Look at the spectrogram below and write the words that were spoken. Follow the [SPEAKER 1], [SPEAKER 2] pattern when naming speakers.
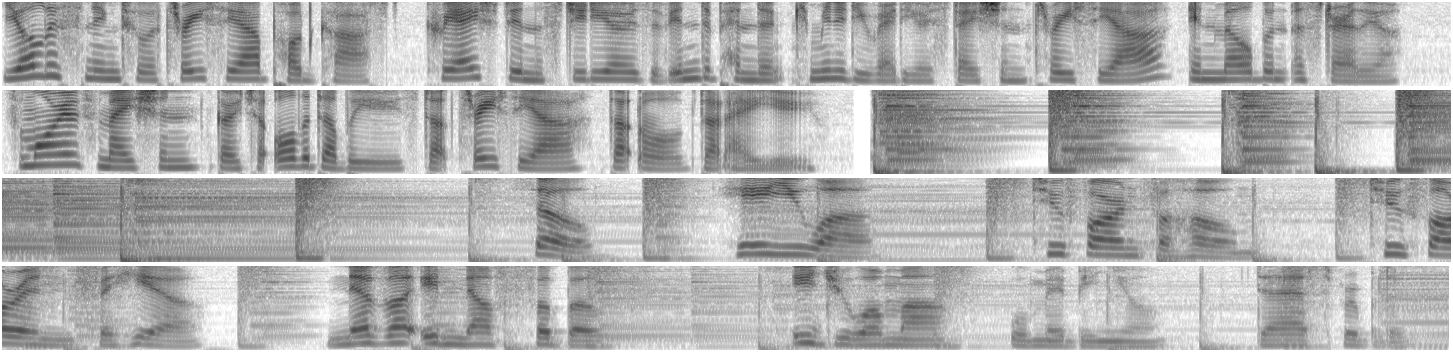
[SPEAKER 1] You're listening to a 3CR podcast created in the studios of independent community radio station 3CR in Melbourne, Australia. For more information, go to allthews.3cr.org.au.
[SPEAKER 2] So, here you are, too foreign for home, too foreign for here, never enough for both. Ijeoma Umebinyuo, Diaspora Blues.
